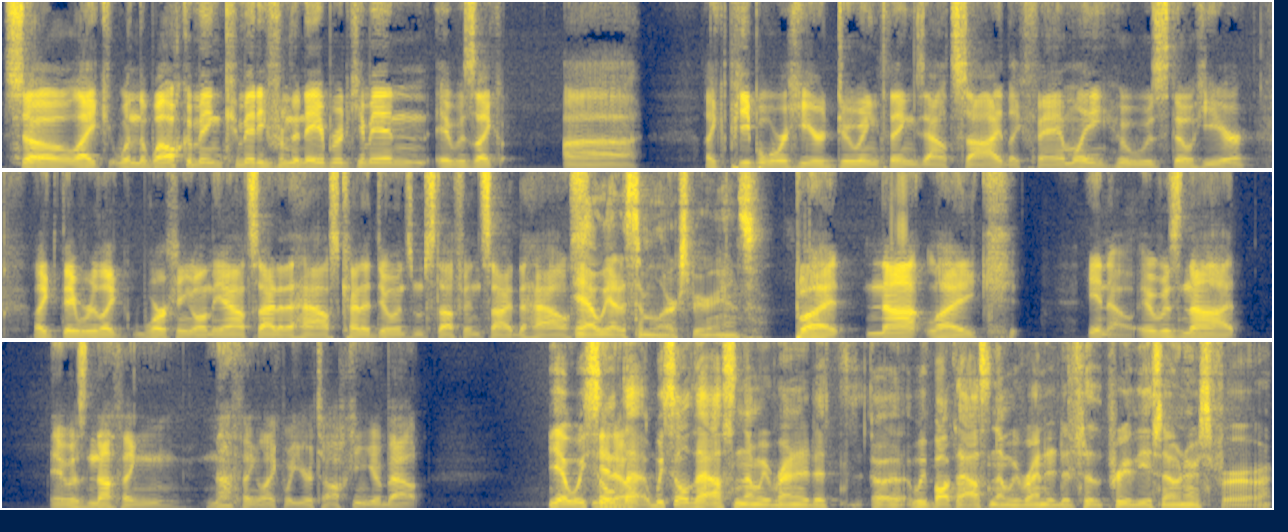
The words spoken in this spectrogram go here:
So like when the welcoming committee from the neighborhood came in, it was like, uh, like people were here doing things outside, like family who was still here. Like they were like working on the outside of the house, kind of doing some stuff inside the house yeah, we had a similar experience. but not like you know it was not it was nothing nothing like what you're talking about Yeah, we sold know. that. We sold the house and then we rented it. Uh, we bought the house and then we rented it to the previous owners for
